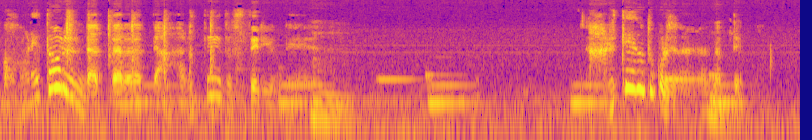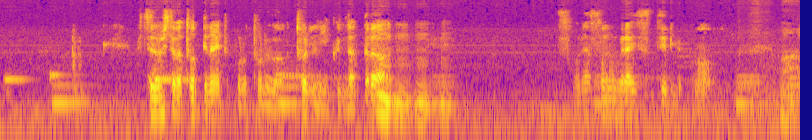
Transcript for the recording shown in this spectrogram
これ取るんだったら、だってある程度捨てるよね。うんある程度のところじゃない？な。だって、普通の人が取ってないところを取るわ取りに行くんだったら、そりゃそのぐらい捨てるよな。まあ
